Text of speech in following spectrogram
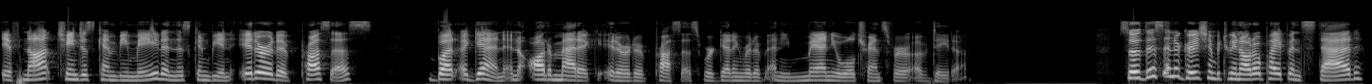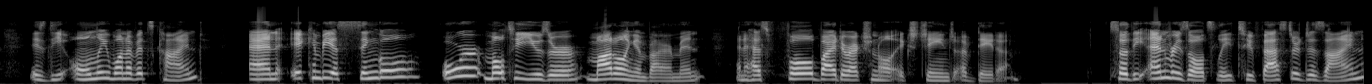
If not, changes can be made, and this can be an iterative process, but again, an automatic iterative process. We're getting rid of any manual transfer of data. So this integration between AutoPipe and STAAD is the only one of its kind and it can be a single or multi-user modeling environment, and it has full bidirectional exchange of data. So the end results lead to faster design.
